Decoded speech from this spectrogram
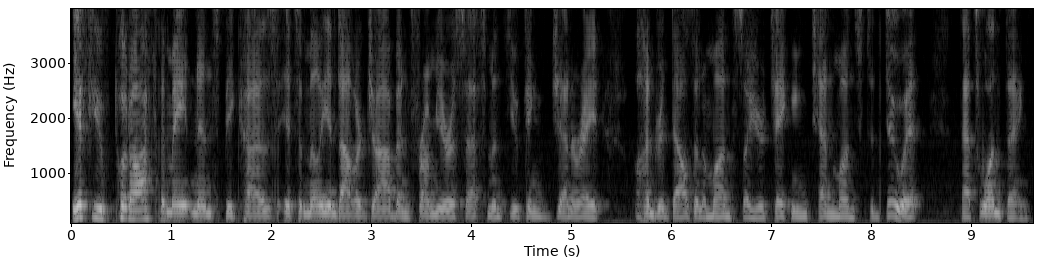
if you've put off the maintenance because it's a million dollar job and from your assessments you can generate 100,000 a month so you're taking 10 months to do it, that's one thing.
